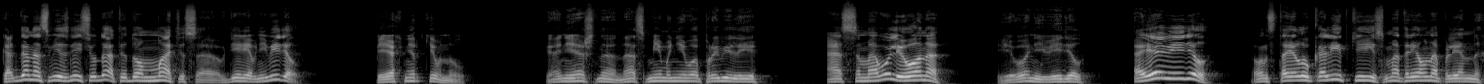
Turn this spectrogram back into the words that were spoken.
Когда нас везли сюда, ты дом Матиса в деревне видел? Пехнер кивнул. Конечно, нас мимо него провели. А самого Леона? Его не видел. А я видел. Он стоял у калитки и смотрел на пленных.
